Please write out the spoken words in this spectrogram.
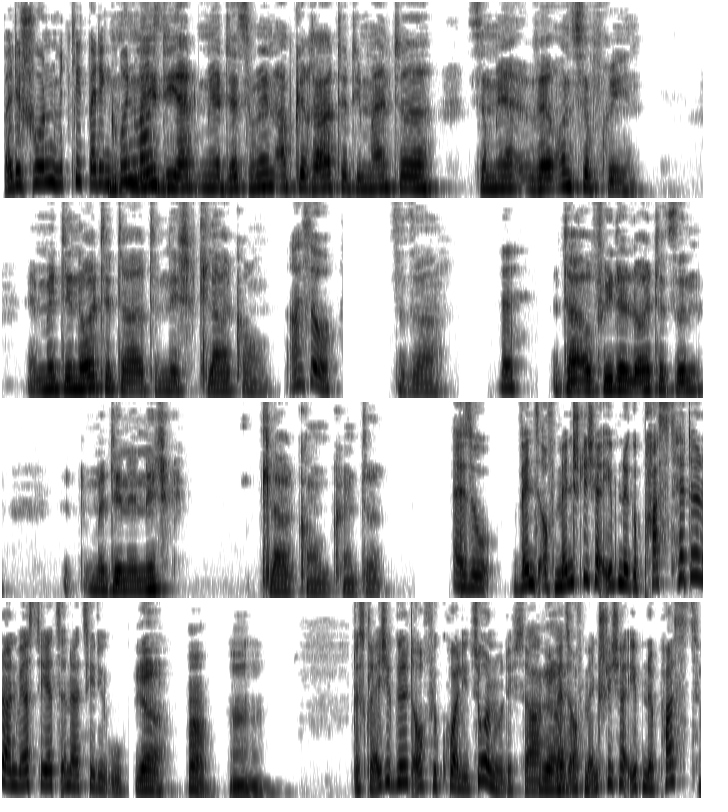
Weil du schon Mitglied bei den Grünen warst? Nee, die hat mir deswegen abgeraten, die meinte, so mehr wäre unzufrieden, mit den Leuten da nicht klarkommen. Ach so. so da, da auch viele Leute sind, mit denen nicht klarkommen könnte. Also, wenn es auf menschlicher Ebene gepasst hätte, dann wärst du jetzt in der CDU. Ja. Hm. Mhm. Das gleiche gilt auch für Koalitionen, würde ich sagen. Ja. Wenn es auf menschlicher Ebene passt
